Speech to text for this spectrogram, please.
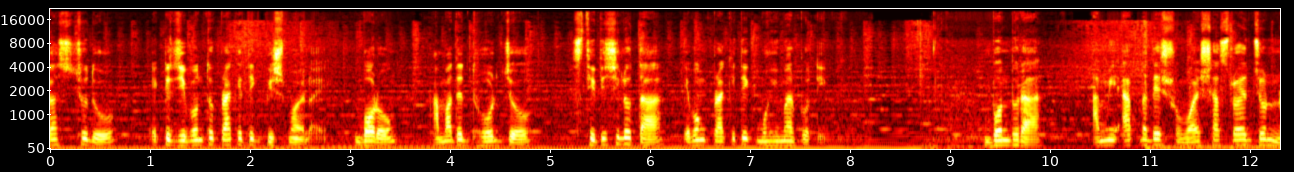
গাছ শুধু একটি জীবন্ত প্রাকৃতিক বিস্ময় নয়, বরং আমাদের ধৈর্য, স্থিতিশীলতা এবং প্রাকৃতিক মহিমার প্রতীক। বন্ধুরা, আমি আপনাদের সময় সাশ্রয়ের জন্য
